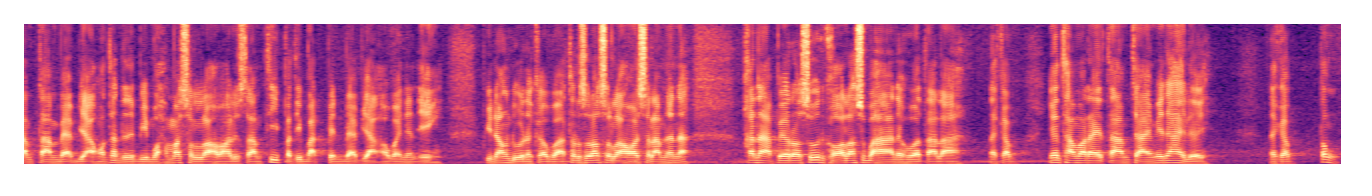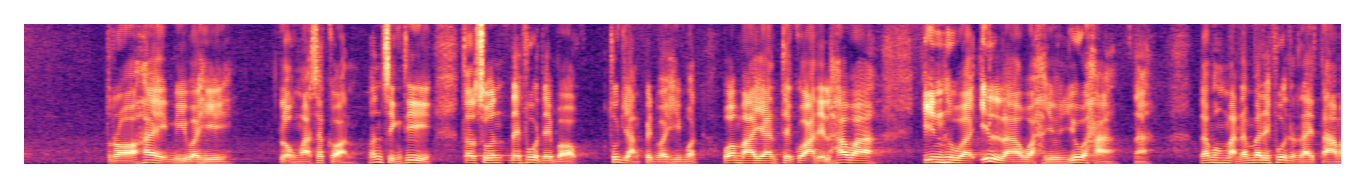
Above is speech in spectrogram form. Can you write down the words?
ทำตามแบบอย่างของท่านนบีมุฮัมมัดสุลลัลฮวะอะลัยฮิวะซัลลัมที่ปฏิบัติเป็นแบบอย่างเอาไว้นั่นเอง พี่น้องดูนะครับว่าท่านรอซูลสุลลัลฮวะอะลัยฮิวะซัลลัมนั้นนะขณะเป็นรอซูลของลลอฮฺสุบฮานะฮวตาลานะครับยังทำอะไรตามใจไม่ได้เลยนะครับต้องรอให้มีวะฮีลงมาซะก่อนเพราะนั้นสิ่งที่ตารซูลได้พูดได้บอกทุกอย่างเป็นวะฮีหมด ว่ามายันเตกุอาดิลฮาวาอินฮัวอิลลาวะฮยุยูฮานะแล้วมุฮัมมัดนั้นไม่ได้พูดอะไรตาม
